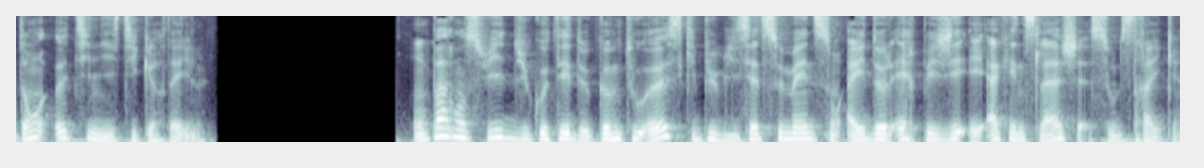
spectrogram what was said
dans A Tiny Sticker Tale. On part ensuite du côté de Come to Us qui publie cette semaine son idol RPG et hack and slash Soul Strike.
